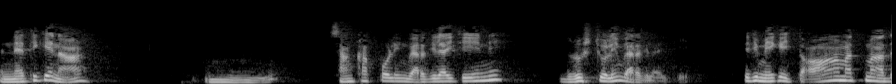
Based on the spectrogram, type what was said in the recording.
නැති කෙනා සංකප්ප වලින් වැරදිලයි තියෙන්නේ දෘෂ්ටි වලින් වැරදිලයි තියෙන්නේ ඉතින් මේක ඉතාමත්ම අද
